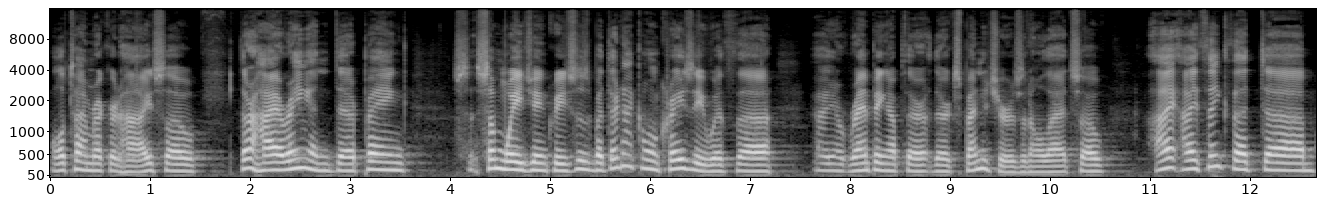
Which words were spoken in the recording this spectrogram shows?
all-time record high. So they're hiring and they're paying some wage increases, but they're not going crazy with uh, uh, you know, ramping up their, their expenditures and all that. So I, I think that. Um,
